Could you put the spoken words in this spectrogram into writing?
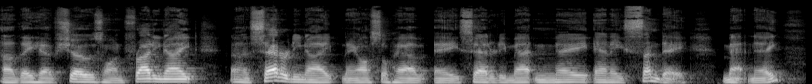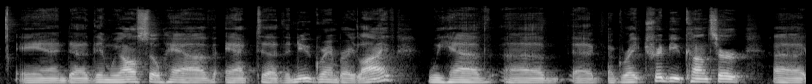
Uh, they have shows on Friday night, Saturday night. They also have a Saturday matinee and a Sunday matinee. And then we also have at the new Granbury Live, we have a, great tribute concert uh,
